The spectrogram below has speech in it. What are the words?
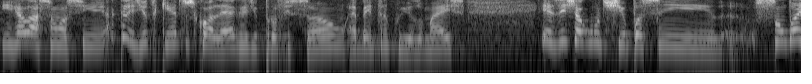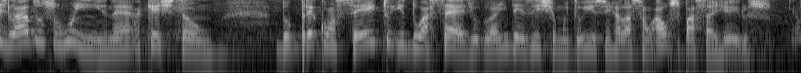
em relação assim, acredito que entre os colegas de profissão é bem tranquilo, mas existe algum tipo assim. São dois lados ruins, né? A questão do preconceito e do assédio, ainda existe muito isso em relação aos passageiros? Eu,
